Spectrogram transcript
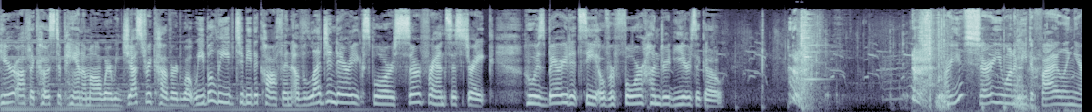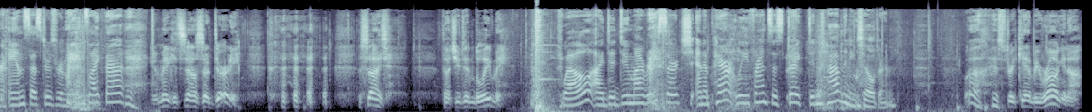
here off the coast of Panama where we just recovered what we believe to be the coffin of legendary explorer Sir Francis Drake, who was buried at sea over 400 years ago. Are you sure you want to be defiling your ancestors' remains like that? You make it sound so dirty. Besides, thought you didn't believe me. Well, I did do my research, and apparently Francis Drake didn't have any children. Well, history can't be wrong, you know.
